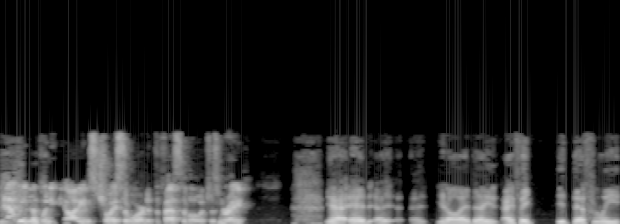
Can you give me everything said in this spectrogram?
yeah, we ended up winning the Audience Choice Award at the festival, which was great. yeah, and uh, uh, you know, and I, I think it definitely,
